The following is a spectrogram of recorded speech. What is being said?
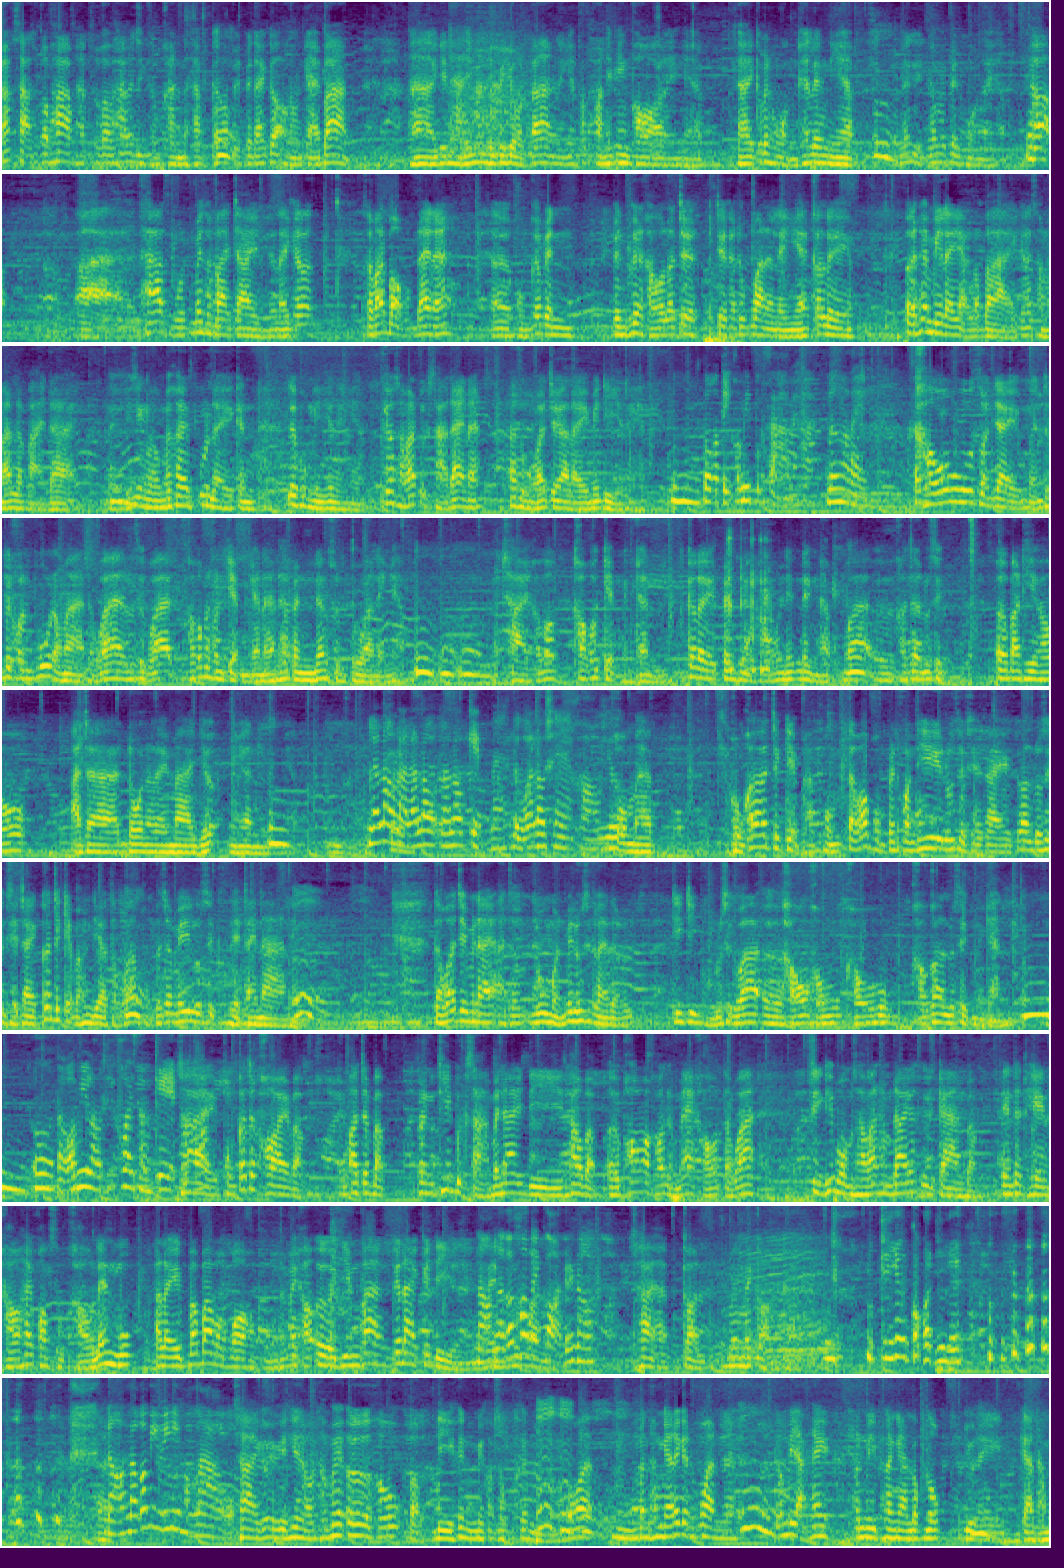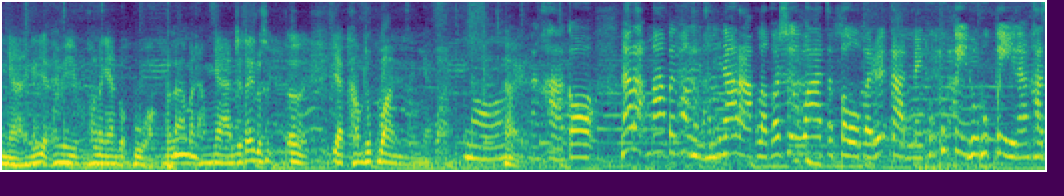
รักษาสุขภาพครับสุขภาพเป็นสิ่งสำคัญนะครับก็เป็นไปได้ก็ออกกำลังกายบ้างอ่ากินอาหารที่มันมีประโยชน์บ้างอะไรเงี้ยพักผ่อนที่เพียงพออะไรเงี้ยครับใช่ก็เป็นห่วงแค่เรื่องนี้ครับเรื่องอื่นก็ไม่เป็นห่วงอะไรครับก็อ่าถ้าสมมติไม่สบายใจหรืออะไรก็สามารถบอกผมได้นะเออผมก็เป็นเป็นเพื่อนเขาแล้วเจอเจอกันทุกวันอะไรเงี้ยก็เลย เออถ้ามีอะไรอยากระบายก็สามารถระบายได้แต่ที่จริงเราไม่ค่อยพูดอะไรกันเรื่องพวกนี้อะไรเงี้ยก็สามารถปรึกษาได้นะ ถ้าสมมติว่าเจออะไรไม่ดีอะไรเงี้ยอืมปกติเขามีปรึกษาไหมคะเรื่องอะไรเขาส่วนใหญ่เหมือนจะเป็นคนพูดออกมาแต่ว่ารู้สึกว่าเขาก็เป็นคนเก็บเหมือนกันนะถ้าเป็นเรื่องส่วนตัวอะไรเงี้ยอืมอืมอืมใช่เขาก็เขาก็เก็บเหมือนกัน ก็เลยเป็นห่วงเขานิดนึงครับว่าเออเขาจะรู้สึกเออบางทีเขาอาจจะโดนอะไรมาเยอะเหมือนกันอะไรเงี้ยอืม แล้วเราล่ะแล้วเราแล้วเราเก็บไหมหรือว่าเราแชร์เขาเยอะ ผมครับผมก็จะเก็บครับผมแต่ว่าผมเป็นคนที่รู้สึกเสียใจก็รู้สึกเสียใจก็จะเก็บไว้คนเดียวแต่ว่าผมก็จะไม่รู้สึกเสียใจนานเลยอืม แต่ว่าเจมินายอาจจะดูเหมือนไม่รู้สึกอะไรแต่จริงๆผมรู้สึกว่าเออเขาเขาเขาเขาก็รู้สึกเหมือนกัน อืมเออแต่ว่ามีเราที่คอยสังเกตใช่ผมก็จะคอยแบบผมอาจจะแบบเป็นที่ปรึกษาไม่ได้ดีเท่าแบบเออพ่อเขาหรือแม่เขาแต่ว่าสิ่งที่ผมสามารถทำได้ก็คือการแบบเอนเตอร์เทนเขาให้ความสุขเขาเล่นมุกอะไรบ้าๆบอๆของผมทำให้เขาเออยิ้มบ้างก็ได้ก็ดีอะไรเนาะแล้วก็เข้าไปกอดด้วยเนาะ ใช่ครับก่อนไม่ไม่ก่อนครับเมื่อกี้ยังกอดอยู่เลย เนาะแล้วก็มีวิธีของเรา ใช่ก็เป็นวิธีเราทำให้เออเขาแบบดีขึ้นมีความสุขขึ้น อืมเพราะว่าอืมมันทำงานได้กันทุกวันนะอืม ก็ไม่อยากให้มันมีพลังงานลบๆอยู่ในการทำงานก็อยากให้มีพลังงานบวกๆเวลามันทำงานจะได้รู้สึกเอออยากทำทุกวันอย่างเงี้ย เนาะใช่ นะคะ ก็น่ารักมากเป็นความสัมพันธ์ที่น่ารักแล้วก็เชื่อว่าจะโตไปด้วยกันในทุกๆปีทุกๆปีนะคะ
